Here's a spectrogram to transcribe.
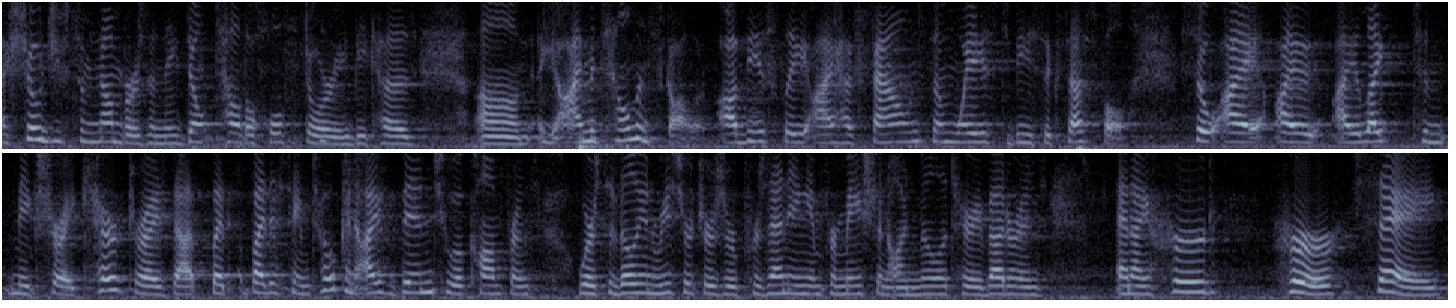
I showed you some numbers and they don't tell the whole story because um, I'm a Tillman scholar. Obviously, I have found some ways to be successful. So I, I, I like to make sure I characterize that, but by the same token, I've been to a conference where civilian researchers are presenting information on military veterans, and I heard her say,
